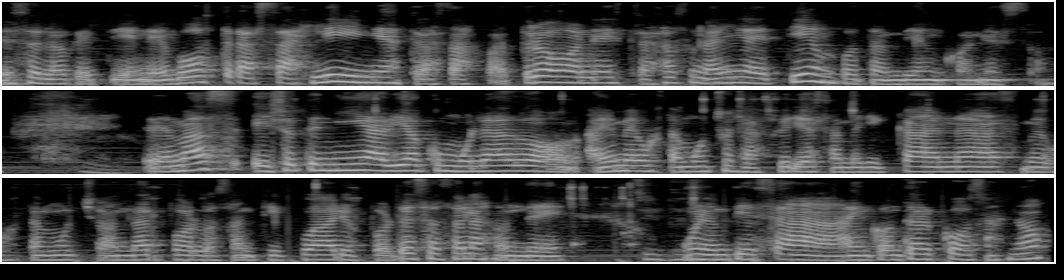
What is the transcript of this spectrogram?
Eso es lo que tiene. Vos trazás líneas, trazás patrones, trazás una línea de tiempo también con eso. Además, eh, yo tenía, había acumulado, a mí me gustan mucho las ferias americanas, me gusta mucho andar por los anticuarios, por todas esas zonas donde uno empieza a encontrar cosas, ¿no?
